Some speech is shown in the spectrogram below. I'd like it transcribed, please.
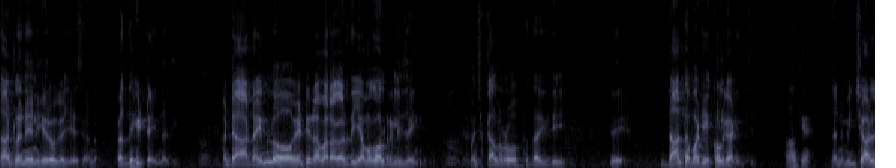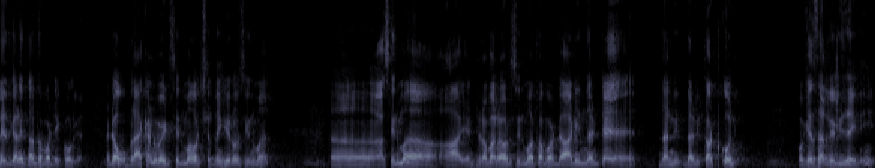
దాంట్లో నేను హీరోగా చేశాను. పెద్ద హిట్ అయింది అది అంటే ఆ టైంలో ఎన్టీ రామారావు గారిది యమగోల్ రిలీజ్ అయింది. మంచి కలరు పెద్ద ఇది ఇది. దాంతోపాటు ఈక్వల్గా ఆడింది. ఓకే. దాన్ని మించి ఆడలేదు కానీ దాంతోపాటు ఈక్వల్గా. అంటే ఒక బ్లాక్ అండ్ వైట్ సినిమా ఒక చిన్న హీరో సినిమా ఆ, సినిమా ఆ ఎన్టీ రామారావు సినిమాతో పాటు ఆడిందంటే దాన్ని దాన్ని తట్టుకొని ఒకేసారి రిలీజ్ అయినాయి.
